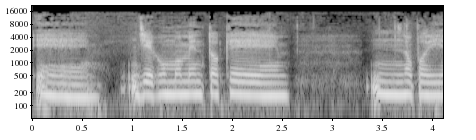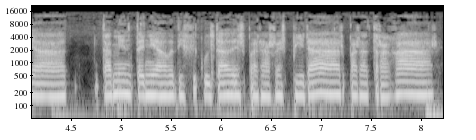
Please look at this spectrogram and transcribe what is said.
Eh, llegó un momento que no podía, también tenía dificultades para respirar, para tragar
